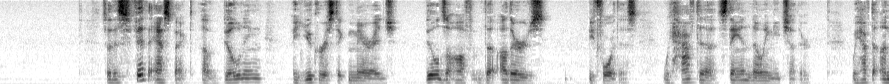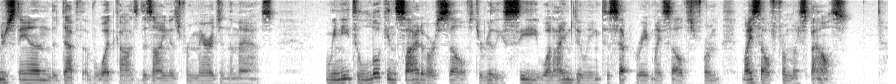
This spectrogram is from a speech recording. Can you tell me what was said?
So, this fifth aspect of building a Eucharistic marriage builds off of the others before this. We have to stand knowing each other. We have to understand the depth of what God's design is for marriage and the Mass. We need to look inside of ourselves to really see what I'm doing to separate myself from myself from my spouse.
